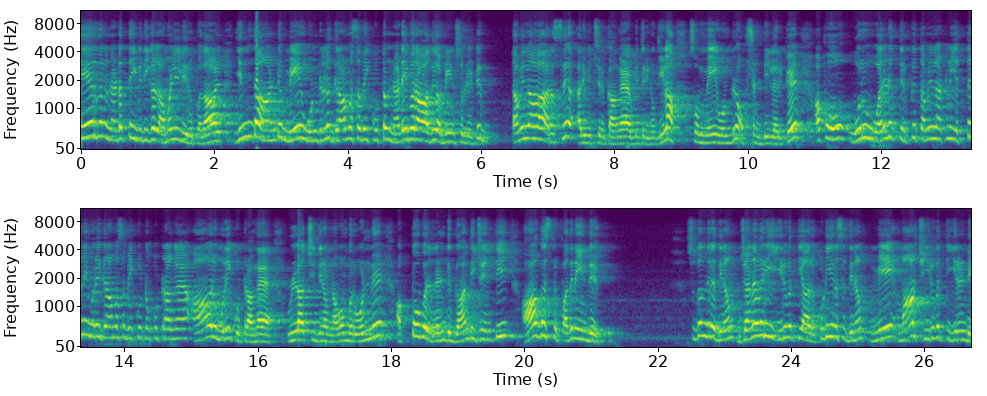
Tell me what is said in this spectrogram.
தேர்தல் நடத்தை விதிகள் அமலில் இருப்பதால் இந்த ஆண்டு மே ஒன்றில் கிராம சபை கூட்டம் நடைபெறாது அப்படின்னு சொல்லிட்டு தமிழ்நாடு அரசு அறிவிச்சிருக்காங்க அப்படின்னு தெரியும் ஓகேங்களா? ஸோ மே ஒன்று ஆப்ஷன் டில இருக்கு. அப்போ ஒரு வருடத்திற்கு தமிழ்நாட்டில் எத்தனை முறை கிராம சபை கூட்டம் கூட்டுறாங்க? ஆறு முறை கூட்டுறாங்க. உள்ளாட்சி தினம் நவம்பர் ஒன்று அக்டோபர் ரெண்டு காந்தி ஜெயந்தி ஆகஸ்ட் பதினைந்து. சுதந்திர தினம் ஜனவரி இருபத்தி ஆறு குடியரசு தினம் மே மார்ச் இருபத்தி இரண்டு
